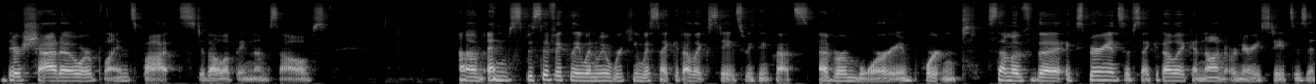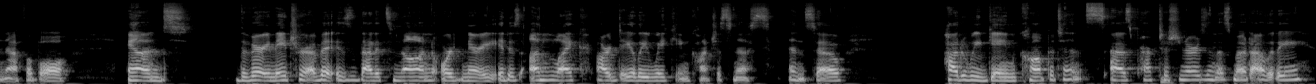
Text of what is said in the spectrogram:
their shadow or blind spots, developing themselves. Um, and specifically, when we're working with psychedelic states, we think that's ever more important. Some of the experience of psychedelic and non ordinary states is ineffable. And the very nature of it is that it's non ordinary. It is unlike our daily waking consciousness. And so, how do we gain competence as practitioners in this modality?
